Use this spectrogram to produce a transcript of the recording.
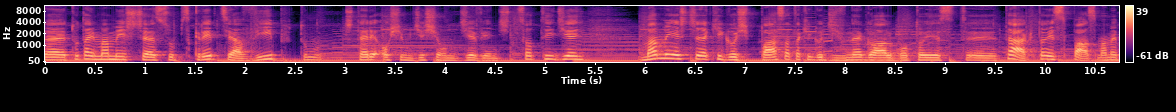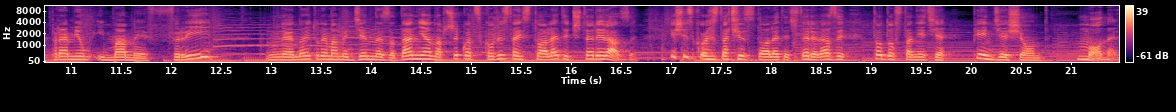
E, tutaj mamy jeszcze subskrypcja VIP, tu 4,89 co tydzień. Mamy jeszcze jakiegoś pasa takiego dziwnego, albo to jest, e, tak, to jest pas. Mamy premium i mamy free. No i tutaj mamy dzienne zadania, na przykład skorzystaj z toalety 4 razy. Jeśli skorzystacie z toalety 4 razy, to dostaniecie 50 monet.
